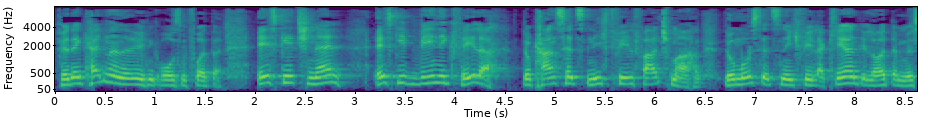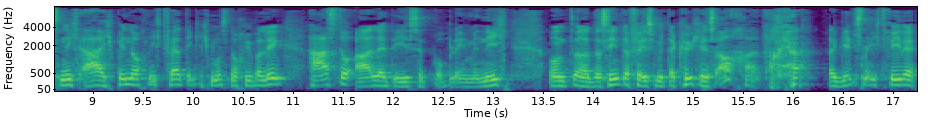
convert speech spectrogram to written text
für den Kellner natürlich einen großen Vorteil. Es geht schnell. Es gibt wenig Fehler. Du kannst jetzt nicht viel falsch machen. Du musst jetzt nicht viel erklären. Die Leute müssen nicht, ah, ich bin noch nicht fertig, ich muss noch überlegen. Hast du alle diese Probleme nicht? Und äh, das Interface mit der Küche ist auch einfach. Ja? Da gibt es nicht viele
